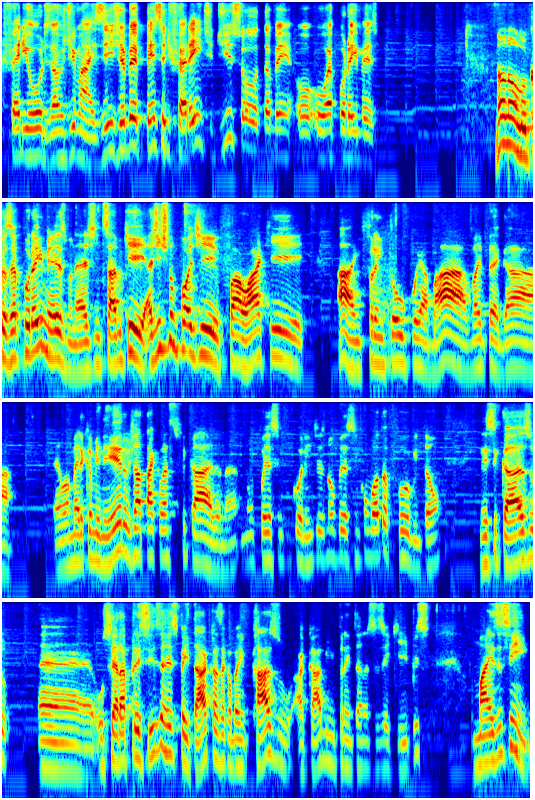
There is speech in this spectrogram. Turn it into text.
inferiores aos demais. E GB pensa diferente disso ou também, ou, ou é por aí mesmo? Não, não, Lucas, é por aí mesmo, né? A gente sabe que a gente não pode falar que ah, enfrentou o Cuiabá, vai pegar é, o América Mineiro já está classificado, né? Não foi assim com o Corinthians, não foi assim com o Botafogo. Então, nesse caso, é, o Ceará precisa respeitar caso acabe, caso acabe enfrentando essas equipes, mas assim,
